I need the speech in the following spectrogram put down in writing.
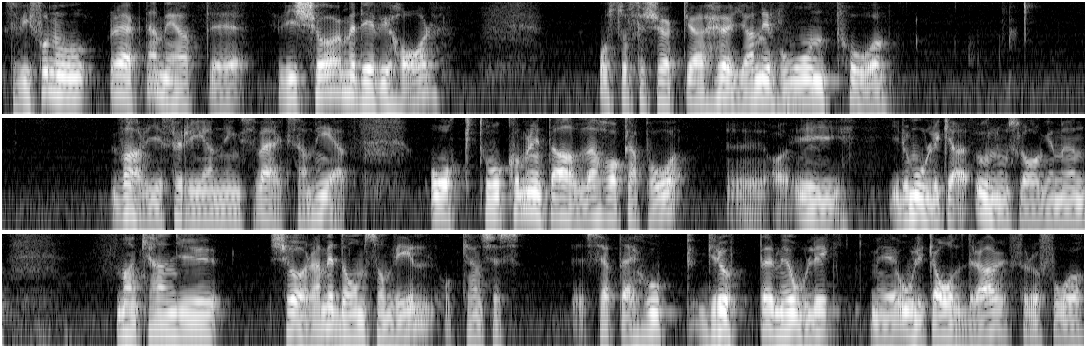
så vi får nog räkna med att eh, vi kör med det vi har. Och så försöka höja nivån på varje förenings verksamhet. Och då kommer inte alla haka på eh, i, i de olika ungdomslagen. Men man kan ju köra med de som vill och kanske sätta ihop grupper med, olik, med olika åldrar för att få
